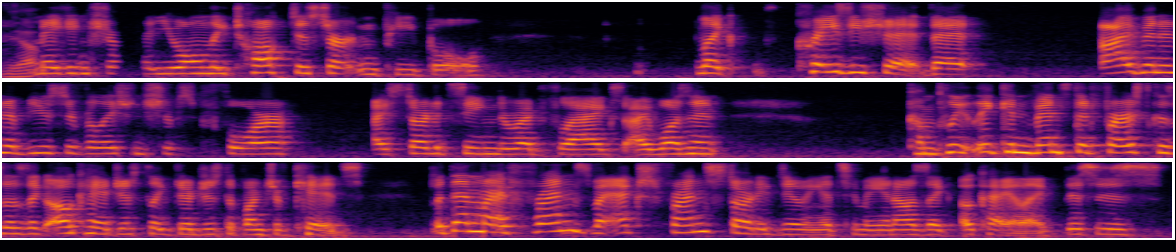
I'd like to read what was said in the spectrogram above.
yep. making sure that you only talk to certain people like crazy shit that i've been in abusive relationships before. I started seeing the red flags. I wasn't completely convinced at first because i was like okay just like they're just a bunch of kids. But then my friends my ex-friends started doing it to me and i was like okay like this is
